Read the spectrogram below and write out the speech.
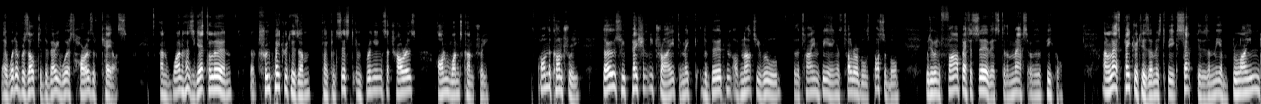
there would have resulted the very worst horrors of chaos. And one has yet to learn that true patriotism can consist in bringing such horrors on one's country. On the contrary, those who patiently tried to make the burden of Nazi rule for the time being as tolerable as possible were doing far better service to the mass of the people. Unless patriotism is to be accepted as a mere blind,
